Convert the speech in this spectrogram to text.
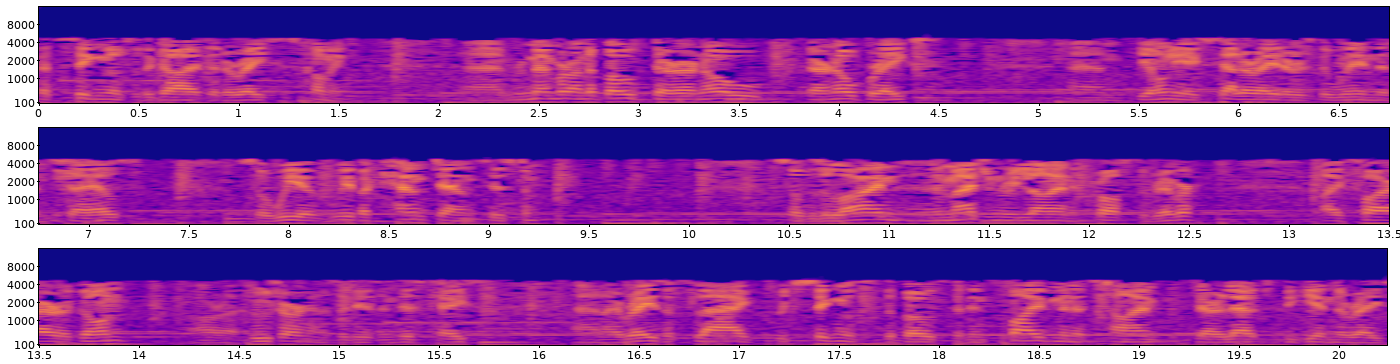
that signal to the guys that a race is coming. Uh, remember, on a boat there are no there are no brakes. Um, the only accelerator is the wind and sails. So we have, we have a countdown system. So there's a line, an imaginary line across the river. I fire a gun, or a hooter as it is in this case, and I raise a flag which signals to the boats that in five minutes' time they're allowed to begin the race.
